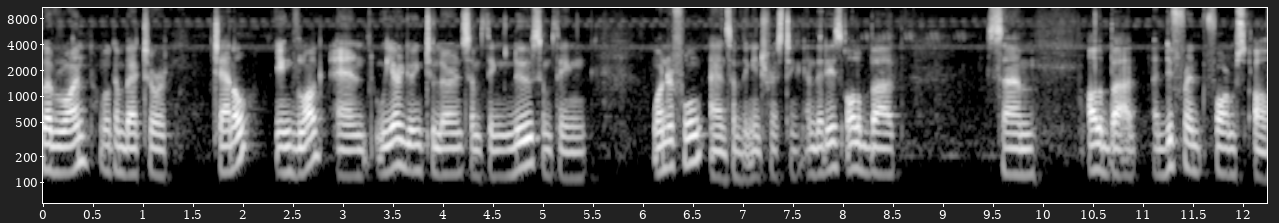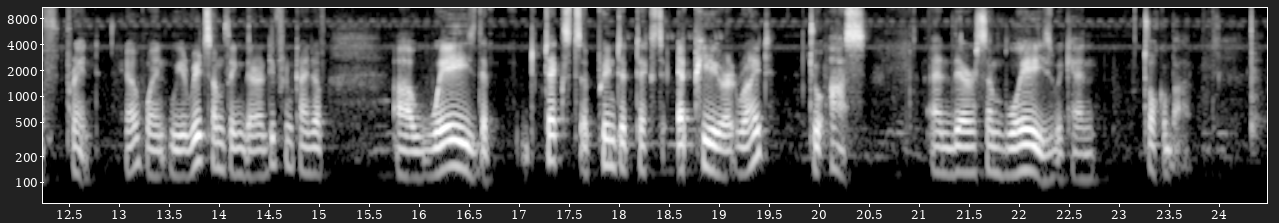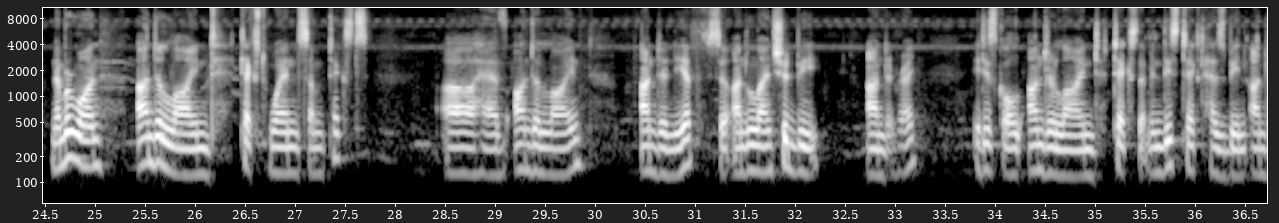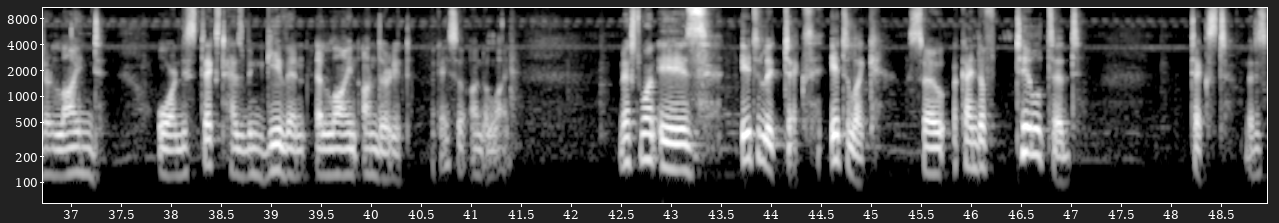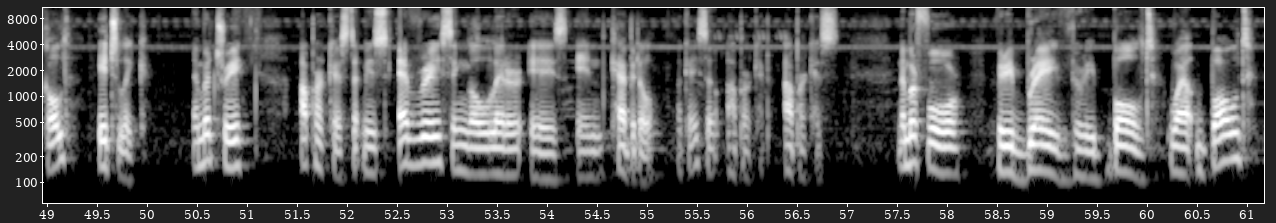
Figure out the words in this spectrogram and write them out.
Hello everyone, welcome back to our channel, EngVlog, and we are going to learn something new, something wonderful, and something interesting, and that is all about some, all about uh, different forms of print. You know, when we read something, there are different kind of uh, ways that text, uh, printed text, appear right to us, and there are some ways we can talk about. Number one, underlined text. When some texts uh, have underline underneath. So underline should be under right? It is called underlined text. That means this text has been underlined or this text has been given a line under it. Okay so underline next one is italic text italic. So a kind of tilted text that is called italic. Number three uppercase. That means every single letter is in capital. Okay so upper uppercase. Number four very brave, very bold. Well, bold,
